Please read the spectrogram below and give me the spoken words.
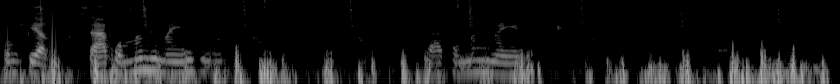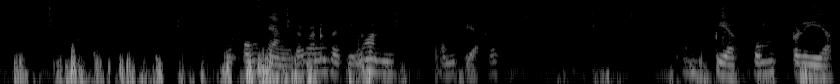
ผมเปียกสาผมมันไม่ไหมพี่น้องสาผมไม่ไหมผมแห้งแล้วก็น้องก็สินอน ผมเปียก ผมเปียกผมเปียก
